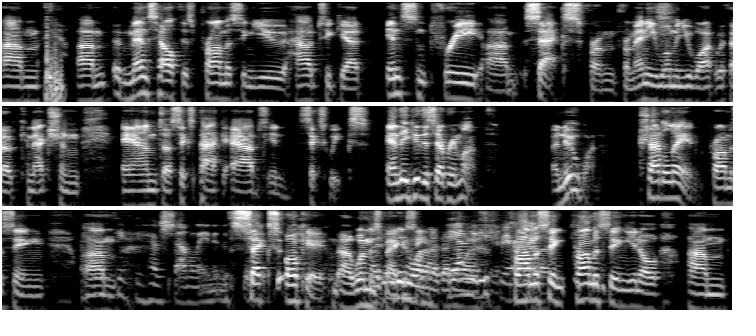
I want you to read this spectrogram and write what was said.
Um, um, Men's Health is promising you how to get instant free um, sex from from any woman you want without connection, and uh, six pack abs in six weeks. And they do this every month. A new one. Chatelaine promising I don't um, think they have Chatelaine in the States. sex. Okay, uh, women's magazine Vanity Fair. promising promising you know um,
